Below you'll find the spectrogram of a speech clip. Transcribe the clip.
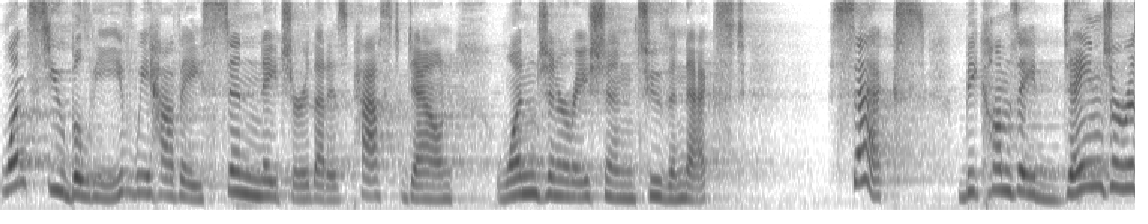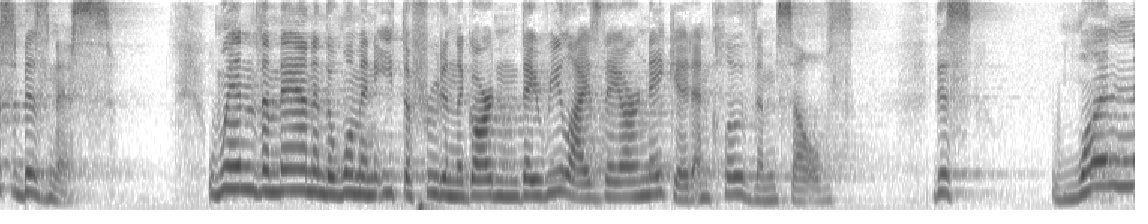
Once you believe we have a sin nature that is passed down one generation to the next, sex becomes a dangerous business. When the man and the woman eat the fruit in the garden, they realize they are naked and clothe themselves. This one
